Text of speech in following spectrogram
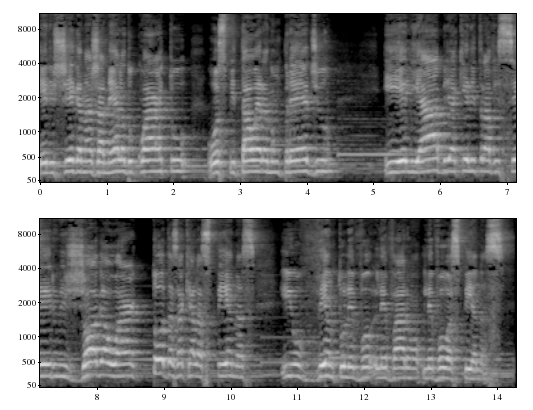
ele chega na janela do quarto, o hospital era num prédio, e ele abre aquele travesseiro e joga ao ar todas aquelas penas, e o vento levou, levaram, levou as penas.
